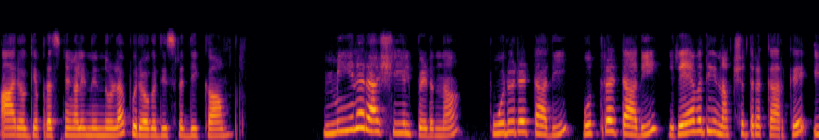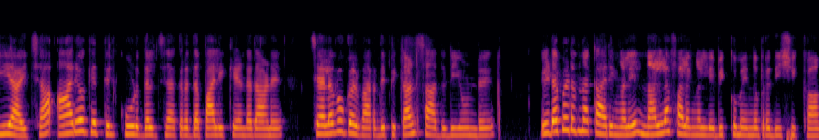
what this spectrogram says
ആരോഗ്യ പ്രശ്നങ്ങളിൽ നിന്നുള്ള പുരോഗതി ശ്രദ്ധിക്കാം. മീനരാശിയിൽപ്പെടുന്ന പൂരുരട്ടാതി ഉത്രട്ടാതി രേവതി നക്ഷത്രക്കാർക്ക് ഈ ആഴ്ച ആരോഗ്യത്തിൽ കൂടുതൽ ജാഗ്രത പാലിക്കേണ്ടതാണ്. ചെലവുകൾ വർദ്ധിപ്പിക്കാൻ സാധ്യതയുണ്ട്. ഇടപെടുന്ന കാര്യങ്ങളിൽ നല്ല ഫലങ്ങൾ ലഭിക്കുമെന്ന് പ്രതീക്ഷിക്കാം.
